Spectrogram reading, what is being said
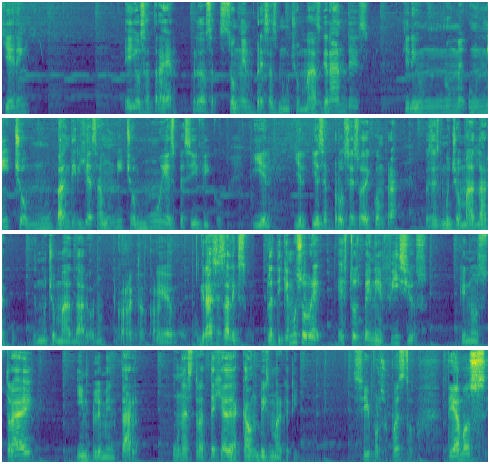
quieren ellos atraer, ¿verdad? son empresas mucho más grandes, tienen un, un, nicho, van dirigidas a un nicho muy específico y, el, y, el, y ese proceso de compra pues es mucho más largo, es mucho más largo, ¿no? Correcto, correcto. Eh, gracias Alex. Platiquemos sobre estos beneficios que nos trae implementar una estrategia de account-based marketing. Sí, por supuesto. Digamos,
